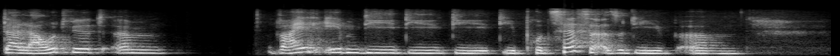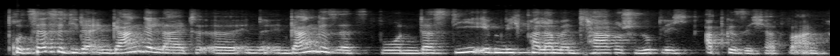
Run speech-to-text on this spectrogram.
da laut wird, ähm, weil eben die, die, die, die Prozesse, also die ähm, Prozesse, die da in Gang geleitet, äh, in, in Gang gesetzt wurden, dass die eben nicht parlamentarisch wirklich abgesichert waren.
